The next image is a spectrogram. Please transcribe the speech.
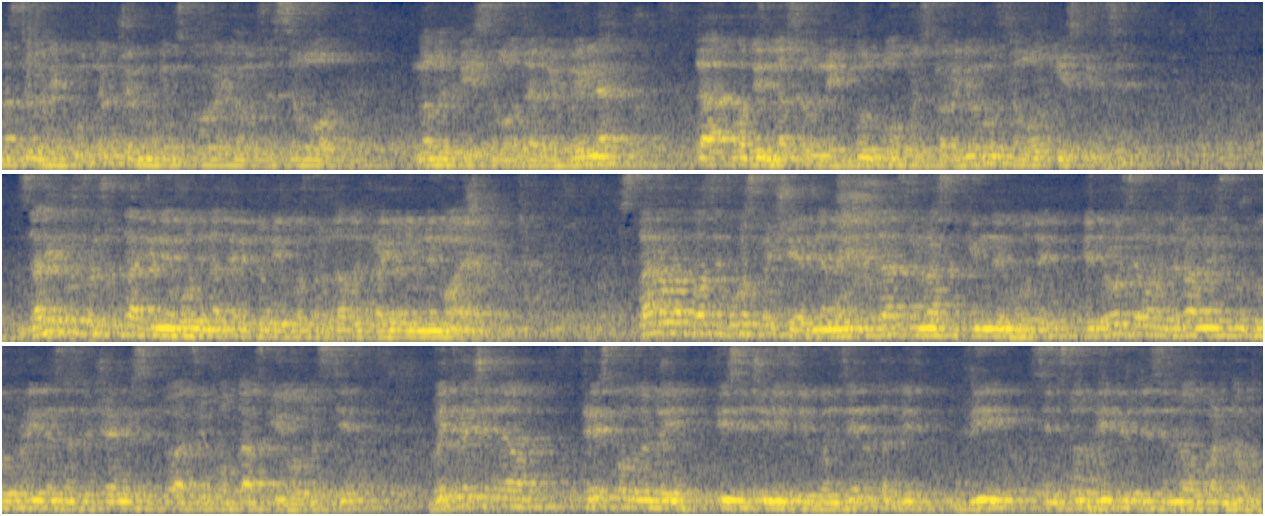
населених пунктах Чорнобильського району, це село Меликий, село Зергипилля, та один населений пункт Лопольського району, село Ісківці. Загиблих в результаті негоди на території постраждалих районів немає. Станом на 28 червня на ліквідацію наслідків негоди підрозділами Державної служби України з надзвичайних ситуацій у Полтавській області витрачено 3,5 тисячі літрів бензину та 2700 літрів дизельного пального.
